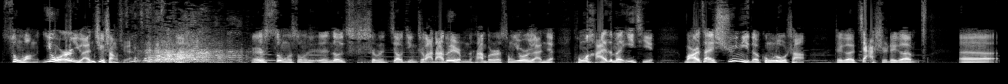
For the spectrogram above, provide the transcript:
送往幼儿园去上学，啊，人送送人都什么交警执法大队什么的，他不是送幼儿园去，同孩子们一起玩在虚拟的公路上，这个驾驶这个，呃。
